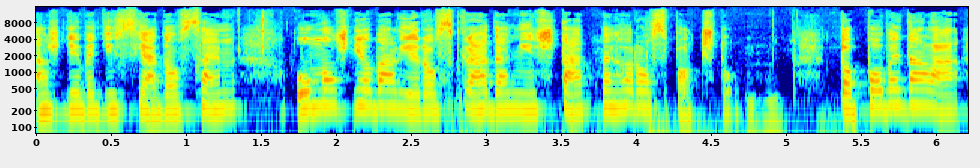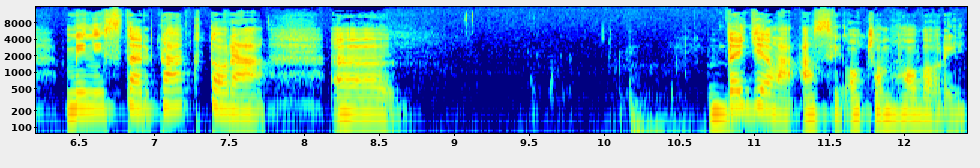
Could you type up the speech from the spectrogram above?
až 98 umožňovali rozkrádanie štátneho rozpočtu. Uh-huh. To povedala ministerka, ktorá e, vedela asi, o čom hovorí.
